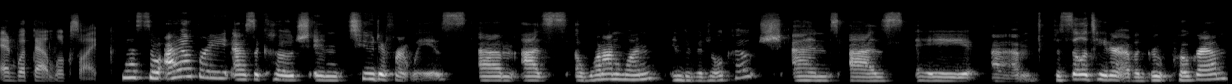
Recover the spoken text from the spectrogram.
and what that looks like. Yeah, so I operate as a coach in two different ways um, as a one on one individual coach and as a um, facilitator of a group program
